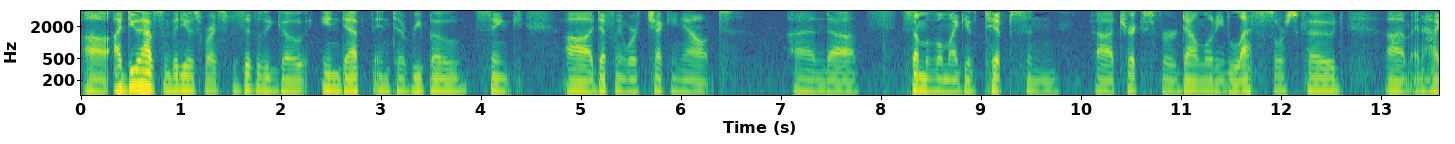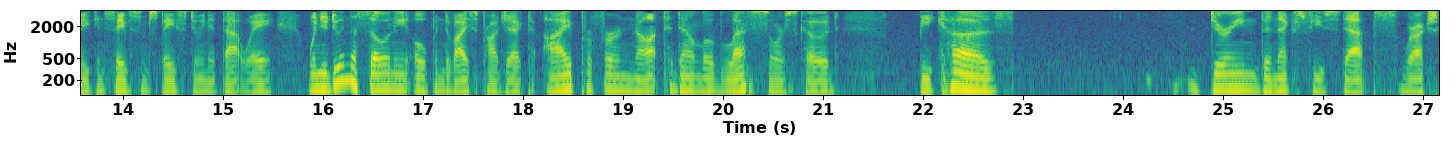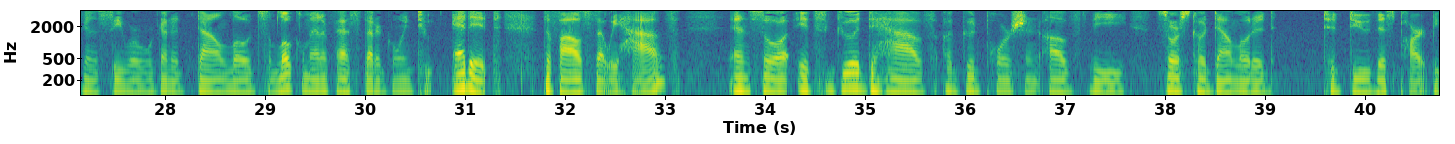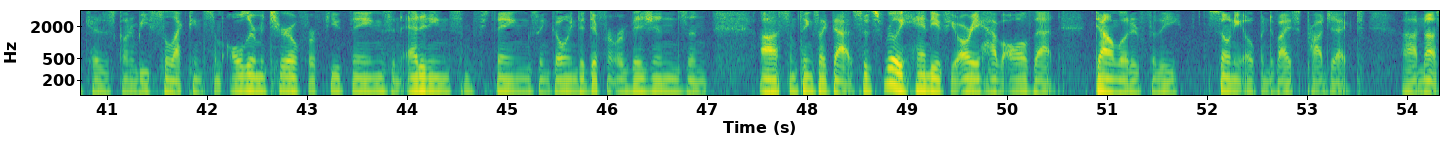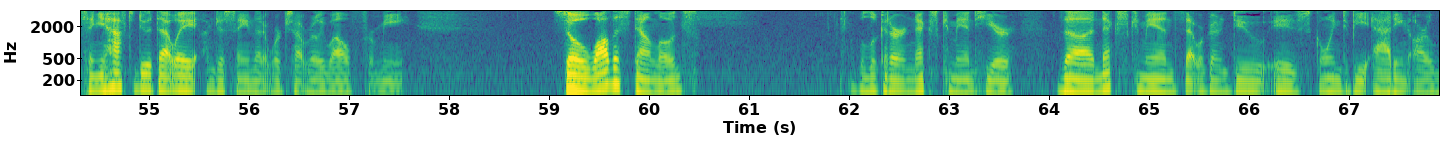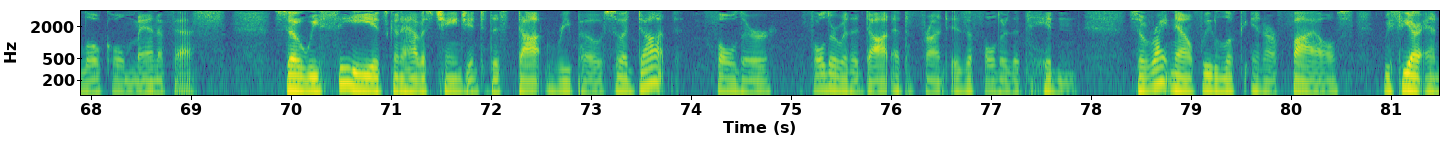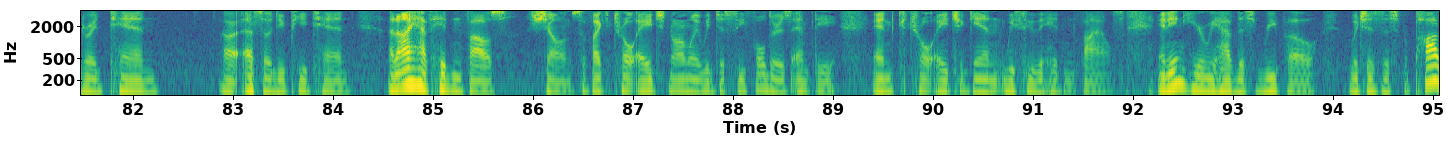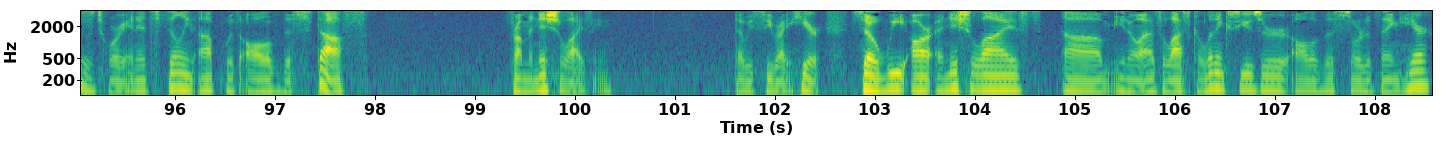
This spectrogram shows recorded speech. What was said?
Uh, I do have some videos where I specifically go in depth into repo sync. Uh, definitely worth checking out. And uh, some of them I give tips and uh, tricks for downloading less source code um, and how you can save some space doing it that way. When you're doing the Sony Open Device project, I prefer not to download less source code because during the next few steps, we're actually going to see where we're going to download some local manifests that are going to edit the files that we have. And so it's good to have a good portion of the source code downloaded to do this part because it's going to be selecting some older material for a few things and editing some things and going to different revisions and uh, some things like that. So it's really handy if you already have all of that downloaded for the Sony Open Device project. Uh, I'm not saying you have to do it that way, I'm just saying that it works out really well for me. So while this downloads, we'll look at our next command here. The next command that we're going to do is going to be adding our local manifests. So we see it's going to have us change into this dot repo. So a dot folder folder with a dot at the front is a folder that's hidden. So right now if we look in our files, we see our Android 10 uh, SODP 10 and I have hidden files shown. So if I control H, normally we just see folder is empty, and control H again, we see the hidden files. And in here we have this repo, which is this repository, and it's filling up with all of the stuff from initializing that we see right here. So we are initialized, um, you know, as Alaska Linux user, all of this sort of thing here.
